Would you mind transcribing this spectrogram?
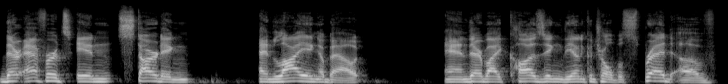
their efforts in starting and lying about and thereby causing the uncontrollable spread of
